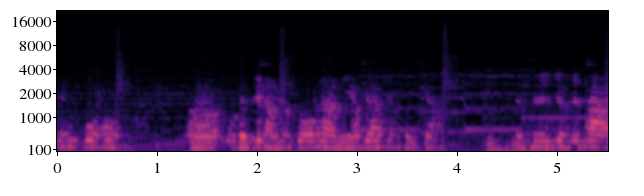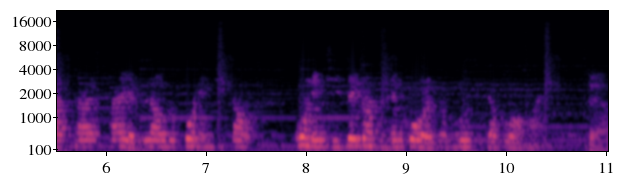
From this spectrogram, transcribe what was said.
间过后，呃，我的学长就说，那你要不要先回家？嗯，就是就是他他他也知道说过年期到过年期这一段时间过了就会比较不好卖。对啊。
